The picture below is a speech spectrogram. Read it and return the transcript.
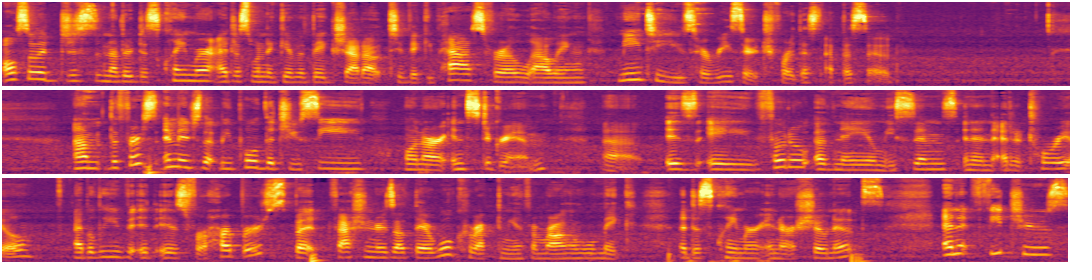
also, just another disclaimer I just want to give a big shout out to Vicky Pass for allowing me to use her research for this episode. Um, the first image that we pulled that you see on our Instagram uh, is a photo of Naomi Sims in an editorial. I believe it is for Harper's, but fashioners out there will correct me if I'm wrong and we'll make a disclaimer in our show notes. And it features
